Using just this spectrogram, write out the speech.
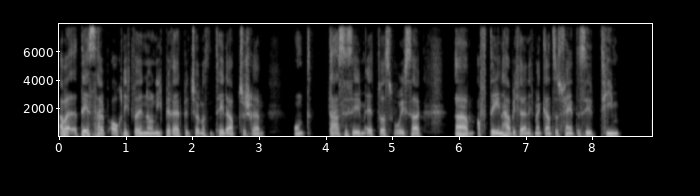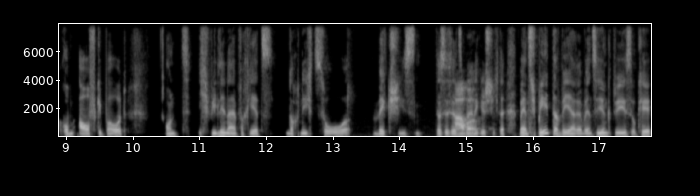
aber deshalb auch nicht, weil ich noch nicht bereit bin, Jonathan Taylor abzuschreiben. Und das ist eben etwas, wo ich sage, ähm, auf den habe ich eigentlich mein ganzes Fantasy-Team rum aufgebaut. Und ich will ihn einfach jetzt noch nicht so wegschießen. Das ist jetzt aber, meine Geschichte. Wenn es später wäre, wenn es irgendwie ist, okay,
